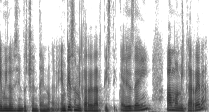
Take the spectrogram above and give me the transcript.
en 1989. Empiezo mi carrera artística y desde ahí amo a mi carrera.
